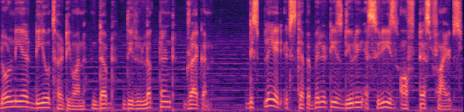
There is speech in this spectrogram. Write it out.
Dornier Do-31, dubbed the Reluctant Dragon, displayed its capabilities during a series of test flights.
